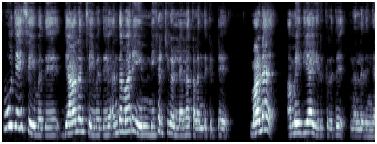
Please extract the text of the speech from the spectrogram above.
பூஜை செய்வது தியானம் செய்வது அந்த மாதிரி நிகழ்ச்சிகள்லாம் கலந்துக்கிட்டு மன அமைதியாக இருக்கிறது நல்லதுங்க.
